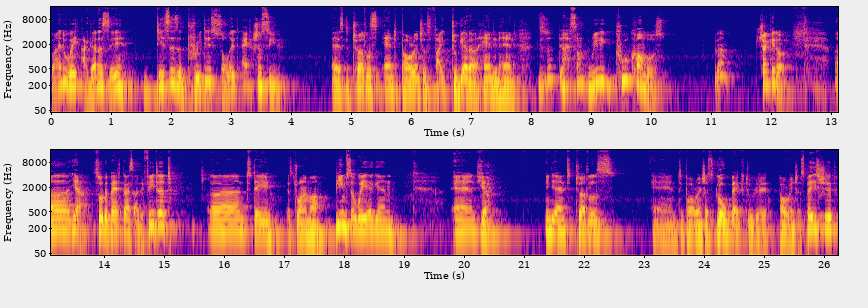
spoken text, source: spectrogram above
by the way, I gotta say, this is a pretty solid action scene. As the Turtles and Power Rangers fight together hand in hand. Some really cool combos. Yeah, check it out. Uh, yeah, so the bad guys are defeated, and the Astronema beams away again. And yeah, in the end, Turtles and the Power Rangers go back to the Power Ranger spaceship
